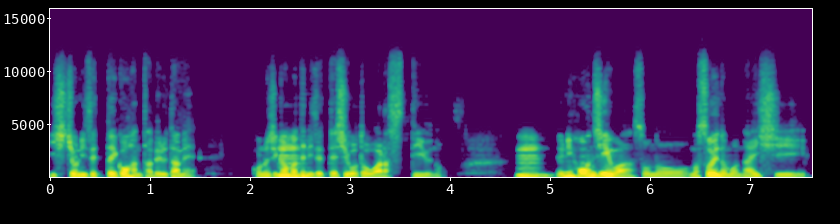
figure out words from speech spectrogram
一緒に絶対ご飯食べるため、この時間までに絶対仕事を終わらすっていうの。うん。で日本人はその、まあ、そういうのもないし、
